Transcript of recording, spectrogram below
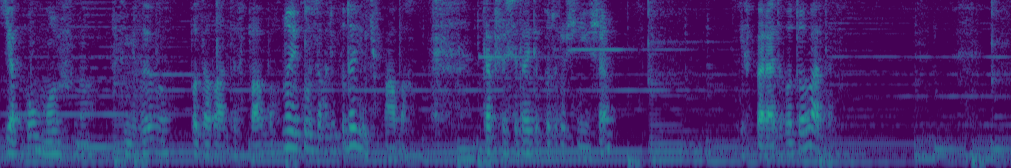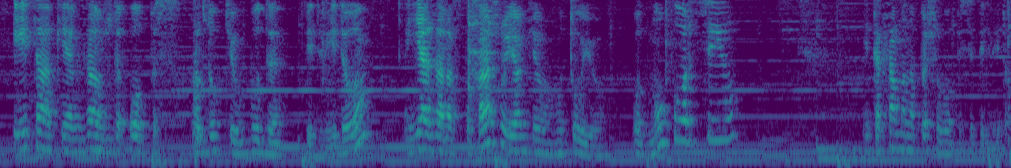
яку можна сміливо подавати в пабах. Ну, яку взагалі подають в пабах. Так що сідайте позручніше і вперед готувати. І так, як завжди, опис продуктів буде під відео. Я зараз покажу, як я готую одну порцію. І так само напишу в описі під відео.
